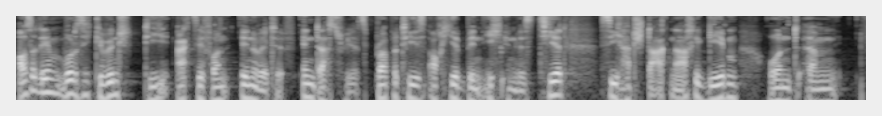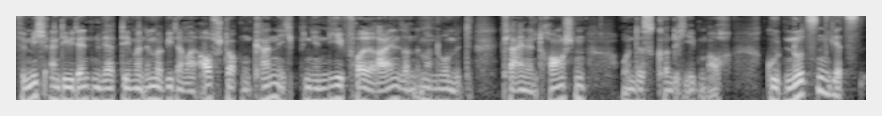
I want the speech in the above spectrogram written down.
Außerdem wurde sich gewünscht, die Aktie von Innovative Industrials Properties. Auch hier bin ich investiert. Sie hat stark nachgegeben und ähm, für mich ein Dividendenwert, den man immer wieder mal aufstocken kann. Ich bin hier nie voll rein, sondern immer nur mit kleinen Tranchen und das konnte ich eben auch gut nutzen. Jetzt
